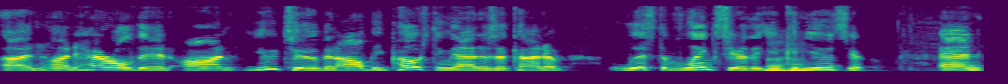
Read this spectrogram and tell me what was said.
uh, and unheralded on YouTube. And I'll be posting that as a kind of list of links here that you uh-huh. can use here. And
